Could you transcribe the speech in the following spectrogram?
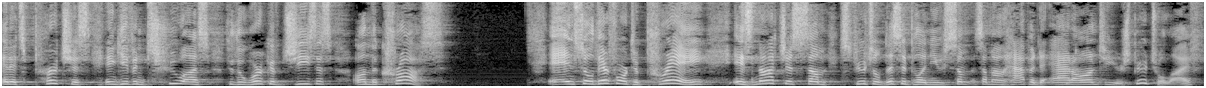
and it's purchased and given to us through the work of Jesus on the cross. And so, therefore, to pray is not just some spiritual discipline you some, somehow happen to add on to your spiritual life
